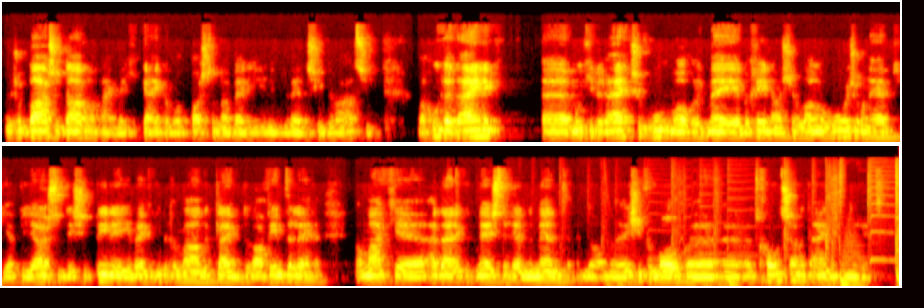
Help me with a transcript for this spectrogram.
Dus op basis daarvan ga je een beetje kijken wat past er nou bij die individuele situatie. Maar goed, uiteindelijk uh, moet je er eigenlijk zo vroeg mogelijk mee beginnen. Als je een lange horizon hebt, je hebt de juiste discipline, je weet iedere maand een klein bedrag in te leggen, dan maak je uiteindelijk het meeste rendement en dan is je vermogen het grootste aan het einde van de rit.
